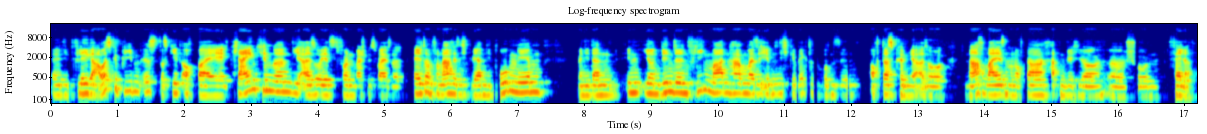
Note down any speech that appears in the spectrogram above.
äh, die Pflege ausgeblieben ist. Das geht auch bei Kleinkindern, die also jetzt von beispielsweise Eltern vernachlässigt werden, die Drogen nehmen. Wenn die dann in ihren Windeln Fliegenmaden haben, weil sie eben nicht gewechselt worden sind. Auch das können wir also nachweisen und auch da hatten wir hier äh, schon Fälle.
